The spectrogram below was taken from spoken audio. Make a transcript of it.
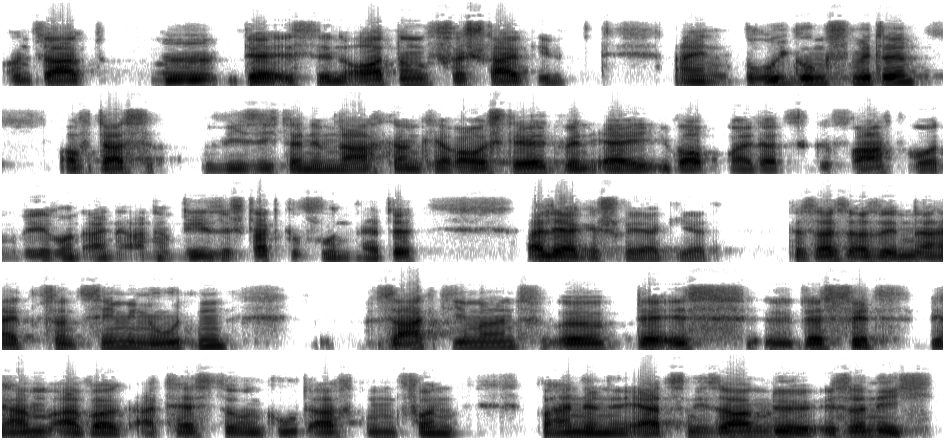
und sagt, nö, der ist in Ordnung, verschreibt ihm ein Beruhigungsmittel, auf das wie sich dann im Nachgang herausstellt, wenn er überhaupt mal dazu gefragt worden wäre und eine Anamnese stattgefunden hätte, allergisch reagiert. Das heißt also innerhalb von zehn Minuten sagt jemand, äh, der ist, äh, der ist fit. Wir haben aber Atteste und Gutachten von behandelnden Ärzten, die sagen, nö, ist er nicht.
